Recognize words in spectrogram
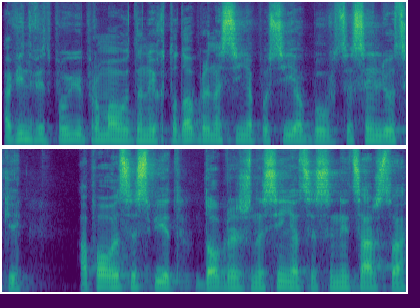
А він відповів промовив до них, хто добре насіння посіяв був, це син людський, а поле це світ, добре ж насіння це сини царства,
